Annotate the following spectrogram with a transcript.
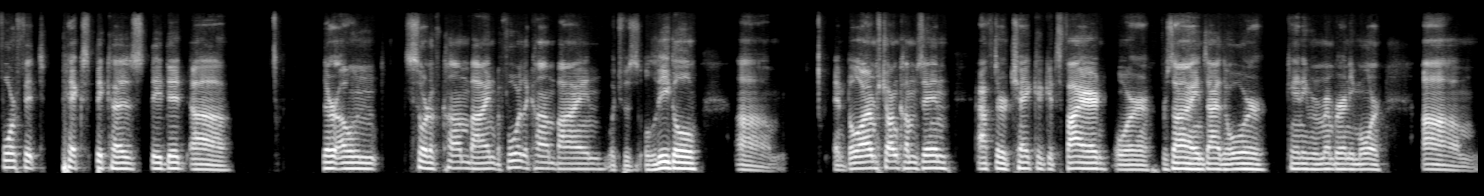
forfeit picks because they did uh, their own sort of combine before the combine, which was illegal. Um, and Bill Armstrong comes in after Chayka gets fired or resigns, either or, can't even remember anymore. Um,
